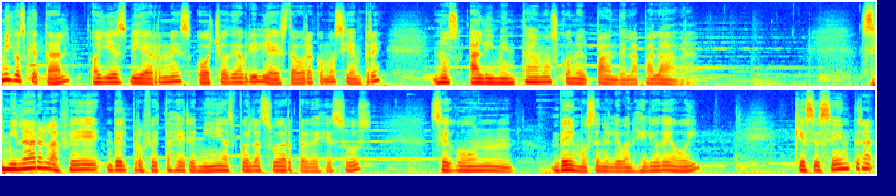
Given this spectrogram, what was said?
Amigos, ¿qué tal? Hoy es viernes 8 de abril y a esta hora, como siempre, nos alimentamos con el pan de la palabra. Similar a la fe del profeta Jeremías fue la suerte de Jesús, según vemos en el Evangelio de hoy, que se centra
